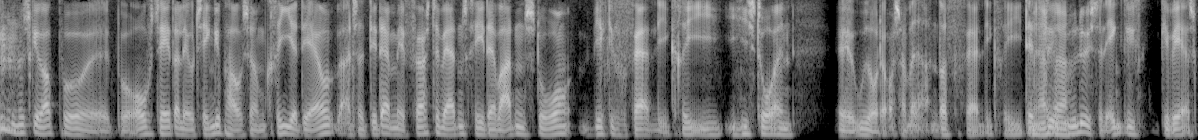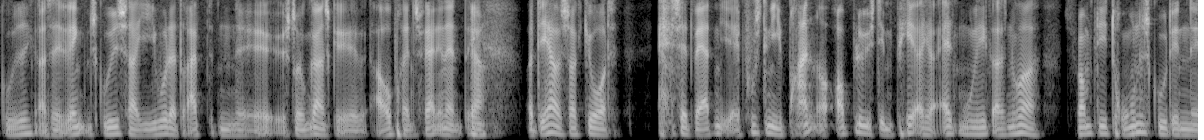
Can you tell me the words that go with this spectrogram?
nu skal jeg op på, øh, på Aarhus Teater og lave tænkepause om krig, og det er jo, altså det der med Første Verdenskrig, der var den store, virkelig forfærdelige krig i, i historien, øh, udover der også har været andre forfærdelige krige. Den ja, blev ja. udløst af et enkelt geværskud, ikke? altså et enkelt skud i Sarajevo, der dræbte den øh, østrig-ungarske afprins Ferdinand. Ja. Og det har jo så gjort at sætte verden i, fuldstændig i brand og opløst imperier og alt muligt. Ikke? Altså nu har Trump lige droneskudt en uh,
